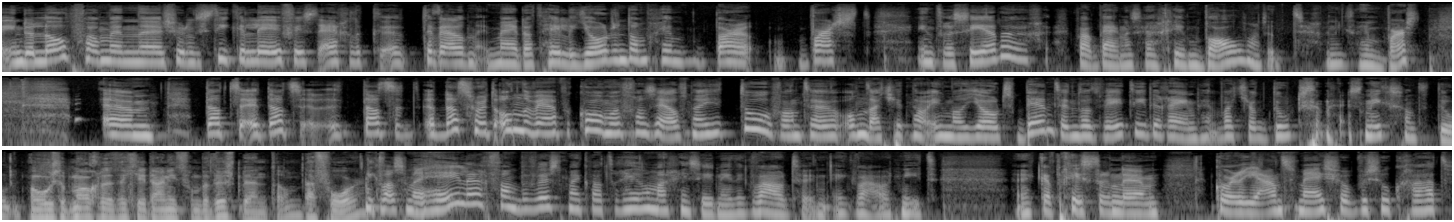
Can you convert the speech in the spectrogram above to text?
in de loop van mijn journalistieke leven is het eigenlijk... terwijl mij dat hele jodendom geen bar, barst interesseerde... ik wou bijna zeggen geen bal, maar dat zeggen we niet geen barst. Um, dat, dat, dat, dat soort onderwerpen komen vanzelf naar je toe. Want uh, omdat je het nou eenmaal Joods bent, en dat weet iedereen. Wat je ook doet, er is niks aan te doen. Maar hoe is het mogelijk dat je daar niet van bewust bent dan, daarvoor? Ik was me heel erg van bewust, maar ik had er helemaal geen zin in. Ik wou het, ik wou het niet. Ik heb gisteren een Koreaans meisje op bezoek gehad,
